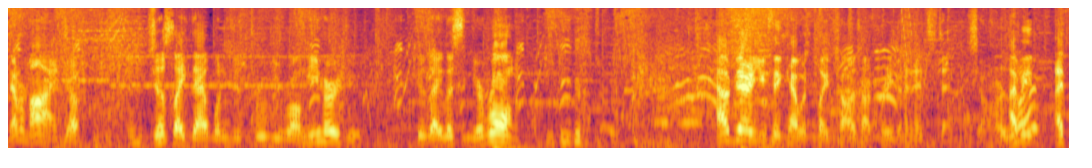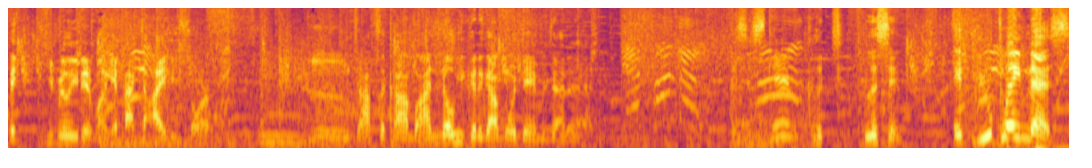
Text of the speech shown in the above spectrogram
Never mind. Yep. Just like that one just proved you wrong. He heard you. He was like, listen, you're wrong. How dare you think I would play Charizard for even an instant? Charizard? I mean, I think he really did want to get back to Ivysaur. Mm, drops the combo. I know he could have got more damage out of that. This is scary. Good. Listen, if you play Ness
